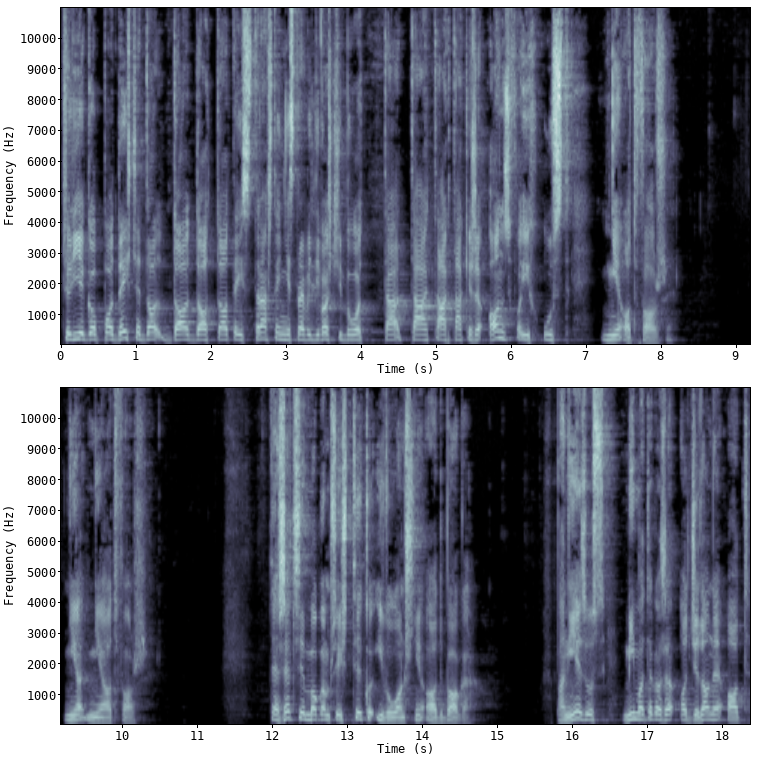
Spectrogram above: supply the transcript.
Czyli jego podejście do, do, do, do tej strasznej niesprawiedliwości było ta, ta, ta, takie, że on swoich ust nie otworzy. Nie, nie otworzy. Te rzeczy mogą przyjść tylko i wyłącznie od Boga. Pan Jezus, mimo tego, że oddzielony od,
